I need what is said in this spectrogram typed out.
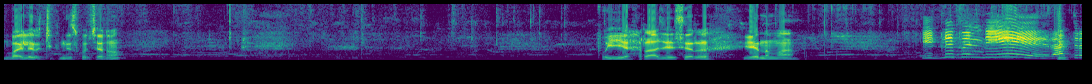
బాయిలర్ చికెన్ తీసుకొచ్చాను. పొయ్యి రాజేశారు. ఏందమ్మా? ఇడ్లీ పిండి రాత్రి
